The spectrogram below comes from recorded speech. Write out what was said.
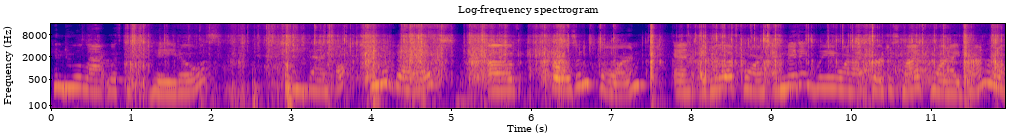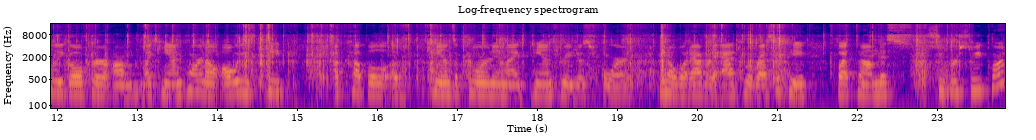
can do a lot with potatoes. And then, oh, two bags of frozen corn. And I do love corn. Admittedly, when I purchase my corn, I generally go for um, my canned corn. I'll always keep a couple of cans of corn in my pantry just for, you know, whatever, to add to a recipe. But um, this super sweet corn,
